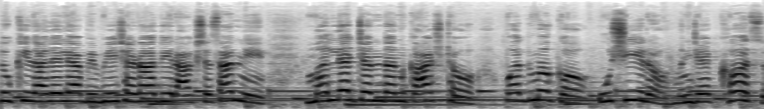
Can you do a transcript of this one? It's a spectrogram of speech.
दुःखी झालेल्या बिभीषणादी राक्षसांनी मल्लचंदन काष्ठ पद्मक उशीर म्हणजे खस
